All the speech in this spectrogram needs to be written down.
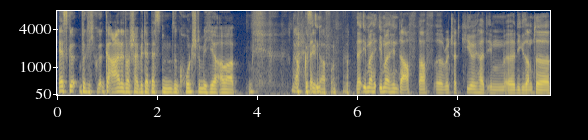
er ist ge wirklich geadelt wahrscheinlich mit der besten Synchronstimme hier, aber Abgesehen na, davon. Ja. Na, immer, immerhin darf, darf äh, Richard Keel halt eben äh, die gesamte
